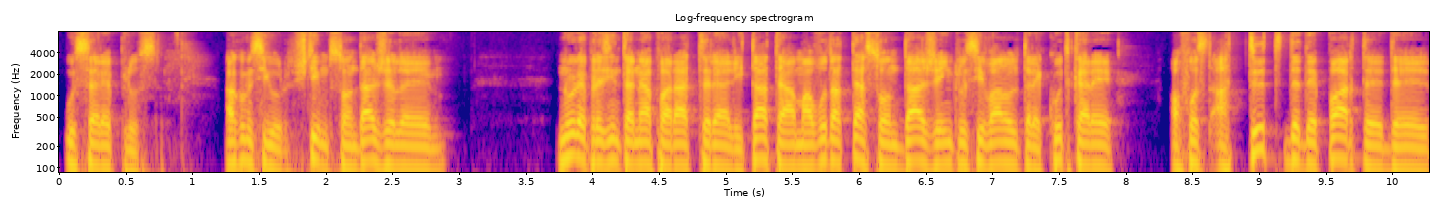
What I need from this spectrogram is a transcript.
USR+. Acum, sigur, știm, sondajele nu reprezintă neapărat realitatea. Am avut atâtea sondaje, inclusiv anul trecut, care au fost atât de departe de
